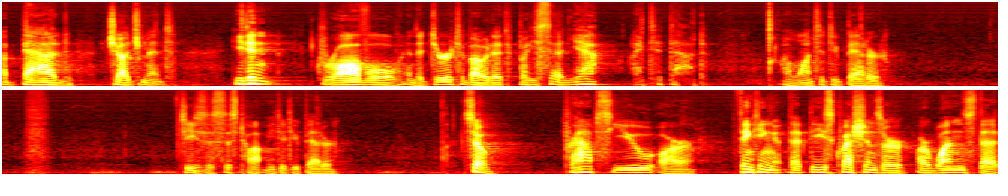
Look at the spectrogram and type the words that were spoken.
a bad judgment. He didn't grovel in the dirt about it, but he said, Yeah, I did that. I want to do better. Jesus has taught me to do better. So, perhaps you are thinking that these questions are, are ones that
